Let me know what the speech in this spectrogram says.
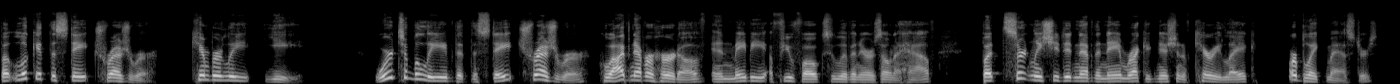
But look at the state treasurer, Kimberly Yee. We're to believe that the state treasurer, who I've never heard of, and maybe a few folks who live in Arizona have, but certainly she didn't have the name recognition of Kari Lake or Blake Masters.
